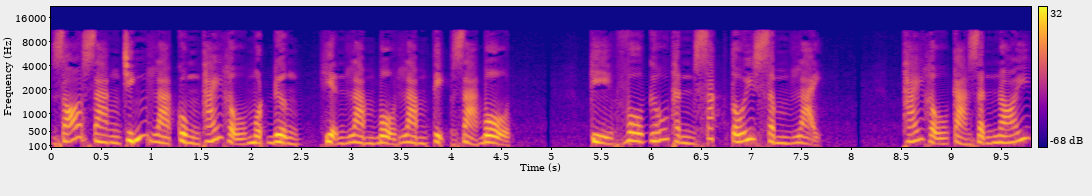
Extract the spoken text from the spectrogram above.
Rõ ràng chính là cùng Thái Hậu một đường, hiện làm bộ làm tịch giả bộ. Kỳ vô cứu thần sắc tối sầm lại. Thái Hậu cả giận nói.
